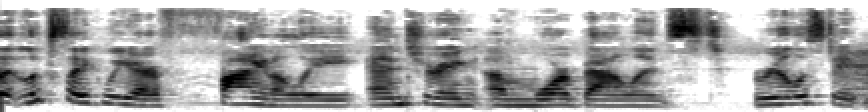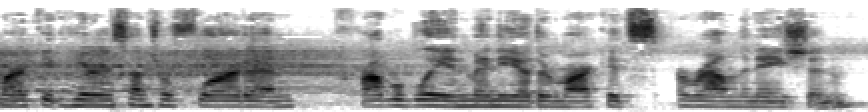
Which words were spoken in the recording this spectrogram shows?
it looks like we are finally entering a more balanced real estate market here in Central Florida and probably in many other markets around the nation.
